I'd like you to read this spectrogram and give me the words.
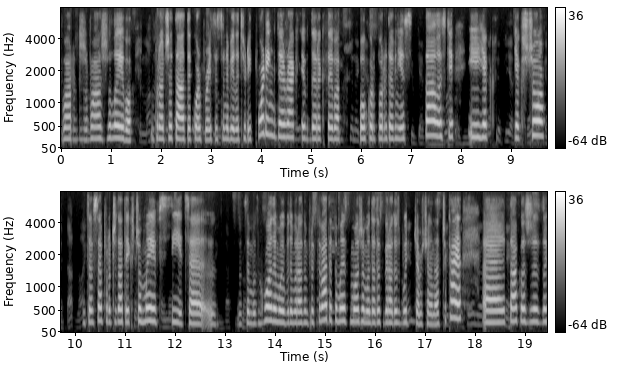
важ- важливо прочитати Corporate Sustainability Reporting Directive, директива по корпоративній сталості. І як якщо це все прочитати, якщо ми всі це е, цим згодимо і будемо разом працювати, то ми зможемо дати собі раду з будь-чим, що на нас чекає. Е, також з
